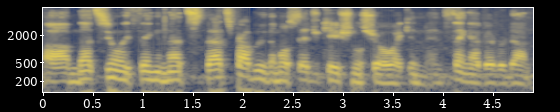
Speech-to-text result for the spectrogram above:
um, that's the only thing, and that's that's probably the most educational show I can and thing I've ever done.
